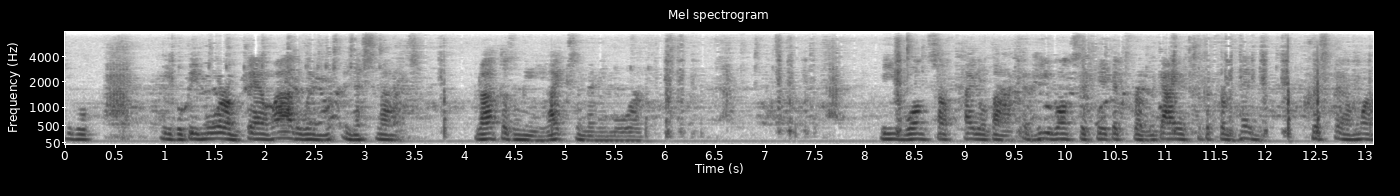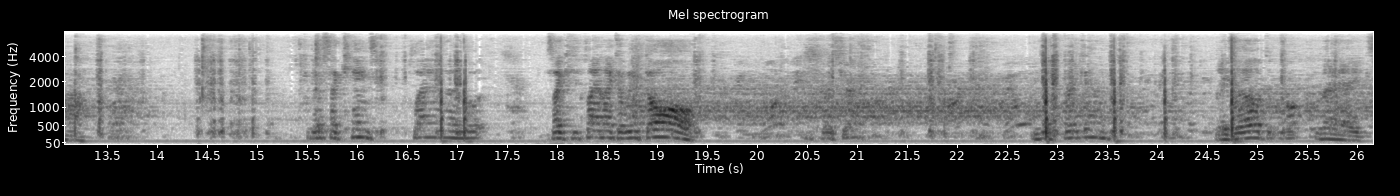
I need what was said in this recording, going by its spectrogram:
he will he will be more on Benoit to win in this match. But that doesn't mean he likes him anymore. He wants that title back, and he wants to take it from the guy who took it from him, Chris Benoit. Looks like King's playing. A, it's like he's playing like a wee doll. He's breaking his out legs,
